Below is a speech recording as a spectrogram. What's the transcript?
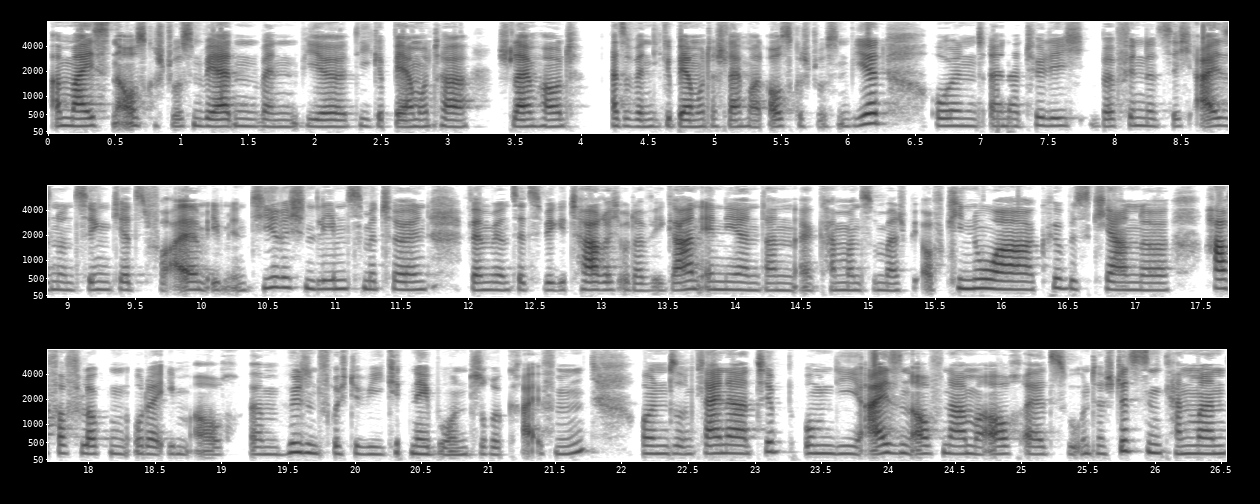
am meisten ausgestoßen werden, wenn wir die Gebärmutterschleimhaut also wenn die Gebärmutterschleimhaut ausgestoßen wird. Und äh, natürlich befindet sich Eisen und Zink jetzt vor allem eben in tierischen Lebensmitteln. Wenn wir uns jetzt vegetarisch oder vegan ernähren, dann äh, kann man zum Beispiel auf Quinoa, Kürbiskerne, Haferflocken oder eben auch ähm, Hülsenfrüchte wie Kidneybohnen zurückgreifen. Und so ein kleiner Tipp, um die Eisenaufnahme auch äh, zu unterstützen, kann man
